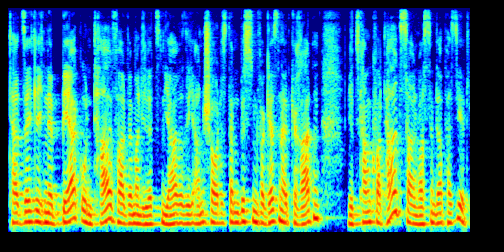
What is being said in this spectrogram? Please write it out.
tatsächlich eine Berg- und Talfahrt, wenn man die letzten Jahre sich anschaut. Ist dann ein bisschen in Vergessenheit geraten. Jetzt kamen Quartalszahlen. Was denn da passiert?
